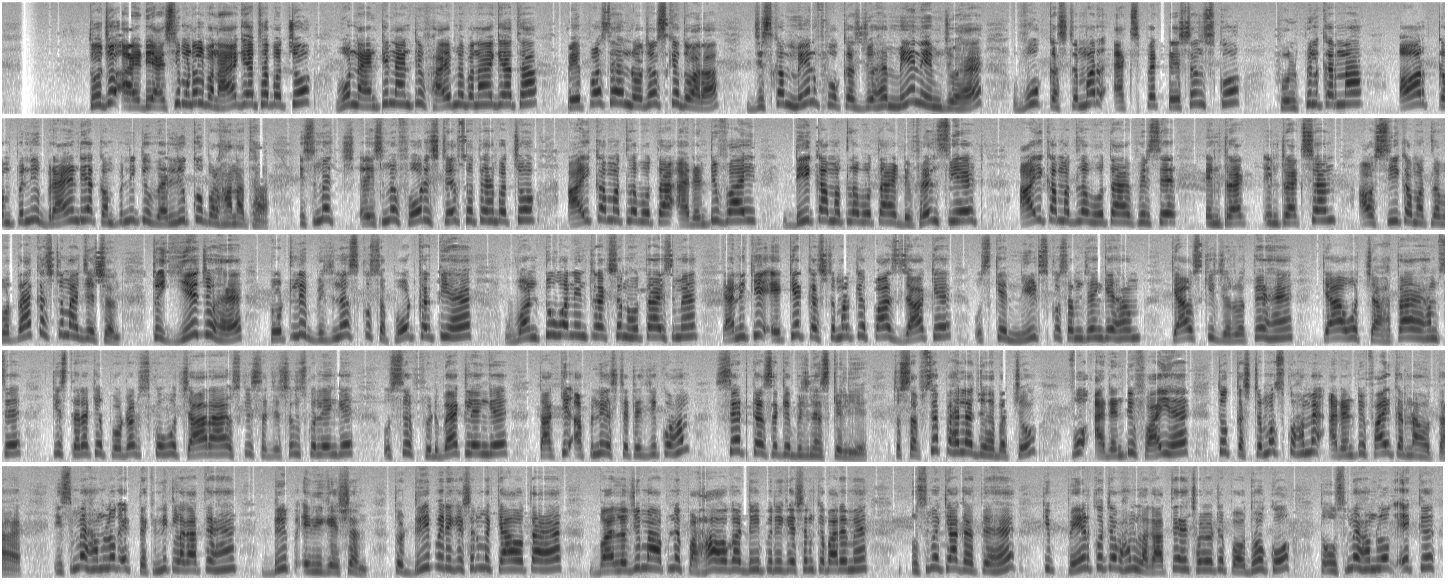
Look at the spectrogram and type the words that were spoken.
तो जो आई मॉडल बनाया गया था बच्चों, वो 1995 में बनाया गया था पेपर्स एंड रोजर्स के द्वारा, जिसका मेन फोकस जो है मेन एम जो है, वो कस्टमर एक्सपेक्टेशंस को फुलफिल करना और कंपनी ब्रांड या कंपनी की वैल्यू को बढ़ाना था। इसमें इसमें फोर स्टेप्स होते हैं बच्चों। आई का मतलब होता है आइडेंटिफाई डी का मतलब होता है डिफ्रेंशिएट आई का मतलब होता है फिर से इंट्रैक्ट, इंट्रैक्शन और सी का मतलब होता है कस्टमाइजेशन तो ये जो है टोटली बिज़नेस को सपोर्ट करती है. वन टू वन इंट्रैक्शन होता है इसमें. यानी कि एक एक कस्टमर के पास जाके उसके नीड्स को समझेंगे हम. क्या उसकी ज़रूरतें हैं? क्या वो चाहता है हमसे? किस तरह के प्रोडक्ट्स को वो चाह रहा है? उसकी सजेशंस को लेंगे, उससे फीडबैक लेंगे, ताकि अपने स्ट्रेटेजी को हम सेट कर सके बिज़नेस के लिए. तो सबसे पहला जो है बच्चों वो आइडेंटिफाई है तो कस्टमर्स को हमें आइडेंटिफाई करना होता है। इसमें हम लोग एक टेक्निक लगाते हैं ड्रिप इरिगेशन तो ड्रिप इरिगेशन में क्या होता है? बायोलॉजी में आपने पढ़ा होगा ड्रिप इरिगेशन के बारे में। उसमें क्या करते हैं कि पेड़ को जब हम लगाते हैं छोटे छोटे पौधों को तो उसमें हम लोग एक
